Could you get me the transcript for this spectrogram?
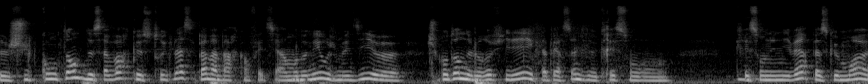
je suis contente de savoir que ce truc-là, c'est pas ma marque en fait. Il y a un moment donné où je me dis, je suis contente de le refiler et que la personne crée son, crée son univers parce que moi,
